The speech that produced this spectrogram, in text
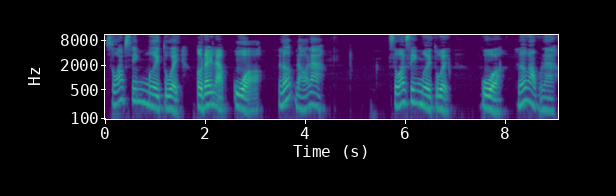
Số học sinh 10 tuổi. Ở đây là của lớp đó là, số học sinh 10 tuổi của lớp học là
